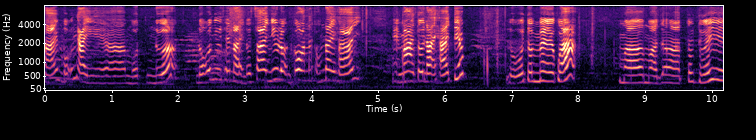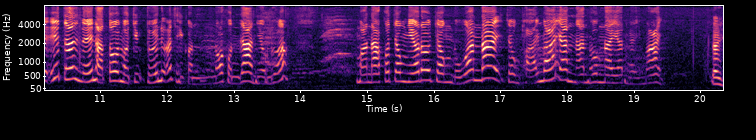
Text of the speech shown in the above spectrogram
hái mỗi ngày ờ, một nứa đỗ như thế này nó sai như lợn con ấy. hôm nay hái ngày mai tôi lại hái tiếp rồi tôi mê quá mà mà tôi tưới ít đấy đấy là tôi mà chịu tưới nữa thì còn nó còn ra nhiều nữa mà nào có trồng nhiều đâu trồng đủ ăn đấy trồng thoải mái ăn ăn hôm nay ăn ngày mai đây,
